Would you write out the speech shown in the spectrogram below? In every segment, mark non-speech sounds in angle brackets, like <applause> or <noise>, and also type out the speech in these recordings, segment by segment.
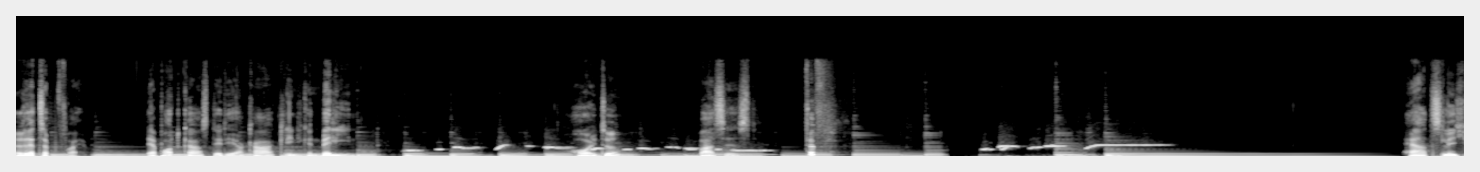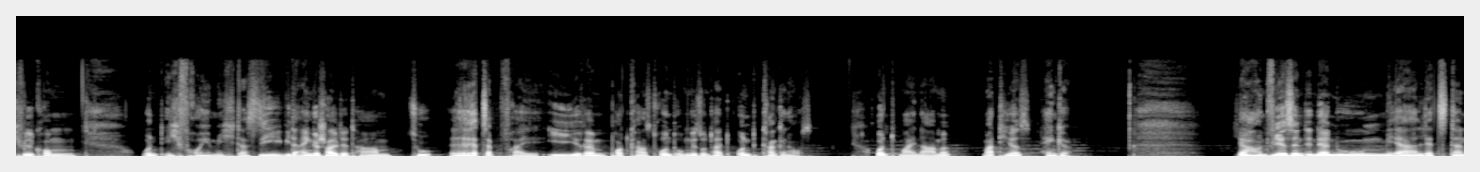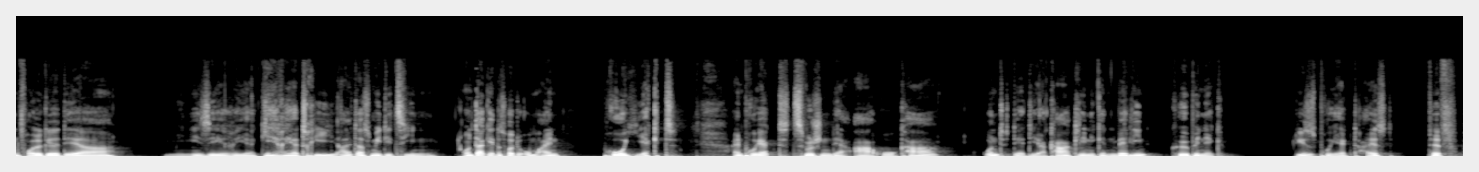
Rezeptfrei. Der Podcast der DRK Kliniken Berlin. Heute, was ist Pfiff? Herzlich willkommen und ich freue mich, dass Sie wieder eingeschaltet haben zu Rezeptfrei, Ihrem Podcast rund um Gesundheit und Krankenhaus. Und mein Name Matthias Henke. Ja, und wir sind in der nunmehr letzten Folge der Miniserie Geriatrie Altersmedizin. Und da geht es heute um ein Projekt. Ein Projekt zwischen der AOK und der DRK-Klinik in Berlin-Köpenick. Dieses Projekt heißt PFIF.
